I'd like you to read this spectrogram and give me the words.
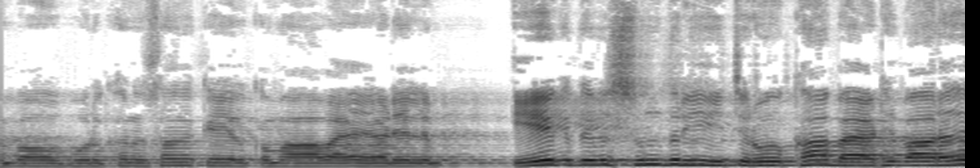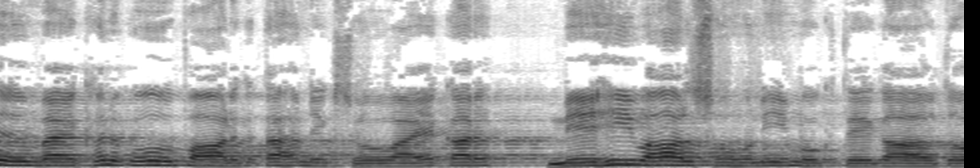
ਬਹੁ ਪੁਰਖਨ ਸੰਗ ਕੇਲ ਕਮਾਵੈ ਅੜਿਲ। ਏਕ ਦਿਵ ਸੁੰਦਰੀ ਚਰੋਖਾ ਬੈਠ ਬਰ, ਮੈਖਨ ਕੋ ਪਾਲਕ ਤਹ ਨਿਕਸੋ ਆਏ ਕਰ। ਮੇਹੀ ਵਾਲ ਸੋਹਣੀ ਮੁਖ ਤੇ ਗਾਵਤੋ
